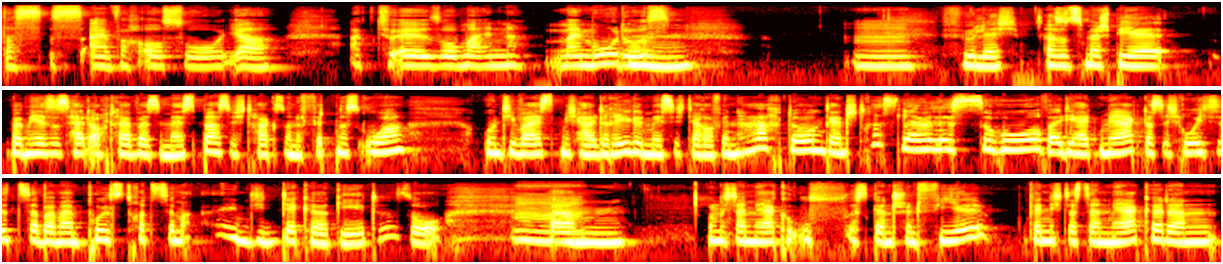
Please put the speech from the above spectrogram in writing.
Das ist einfach auch so, ja, aktuell so mein, mein Modus. Mhm. Fühle ich. Also zum Beispiel, bei mir ist es halt auch teilweise messbar. Also ich trage so eine Fitnessuhr und die weist mich halt regelmäßig darauf in Achtung, dein Stresslevel ist zu hoch, weil die halt merkt, dass ich ruhig sitze, aber mein Puls trotzdem in die Decke geht. So. Mhm. Ähm, und ich dann merke, uff, ist ganz schön viel. Wenn ich das dann merke, dann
